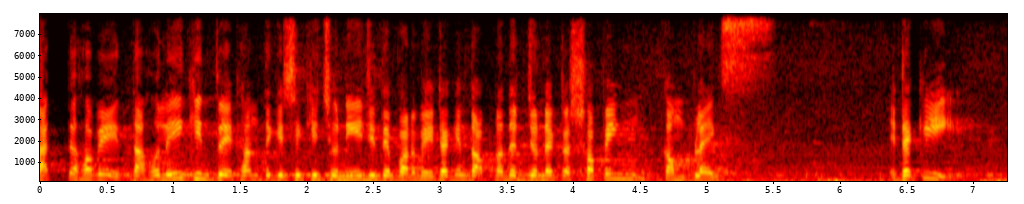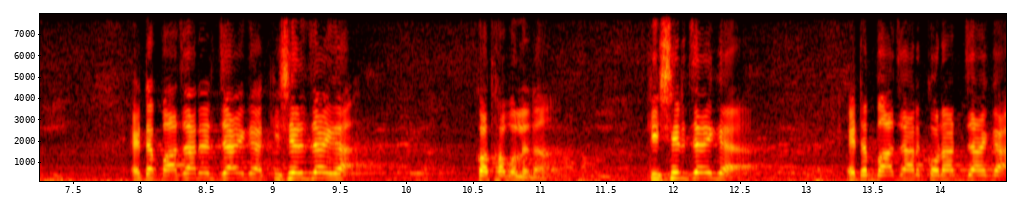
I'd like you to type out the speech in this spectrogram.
রাখতে হবে। তাহলেই কিন্তু এখান থেকে সে কিছু নিয়ে যেতে পারবে। এটা কিন্তু আপনাদের জন্য একটা শপিং কমপ্লেক্স এটা কি? এটা বাজারের জায়গা, কিসের জায়গা? কথা বলে না। কিসের জায়গা? এটা বাজার করার জায়গা।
